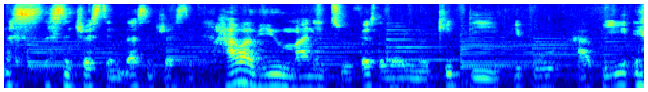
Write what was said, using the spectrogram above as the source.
That's that's interesting. That's interesting. How have you managed to first of all, you know, keep the people happy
